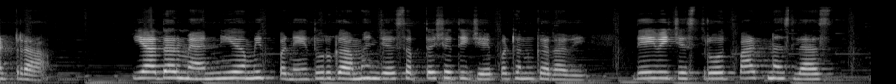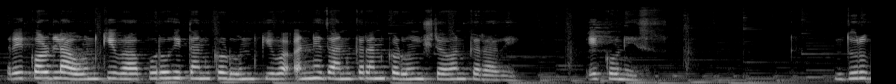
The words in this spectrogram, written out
अठरा. या दरम्यान नियमितपणे दुर्गा म्हणजे सप्तशतीचे पठण करावे. देवीचे स्त्रोत पाठ नसल्यास रेकॉर्ड लावून किंवा पुरोहितांकडून किंवा अन्य जाणकारांकडून श्रवण करावे. एकोणीस. दुर्ग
